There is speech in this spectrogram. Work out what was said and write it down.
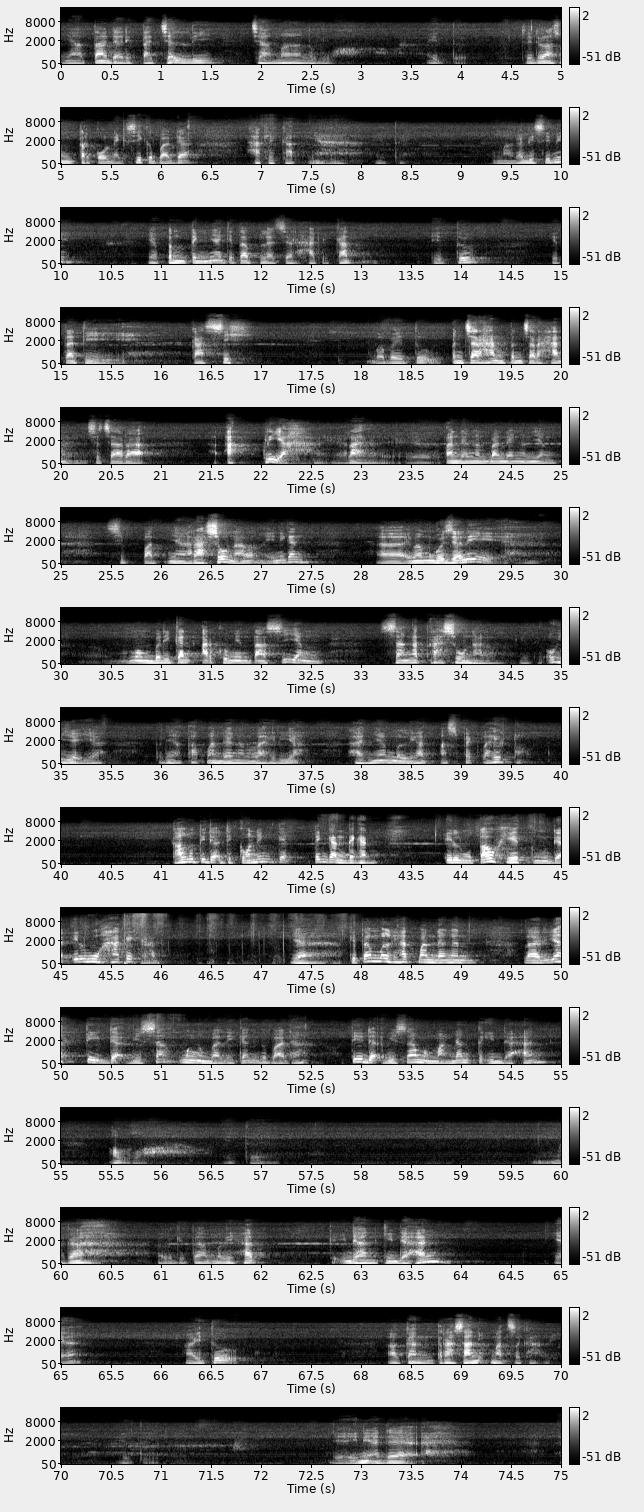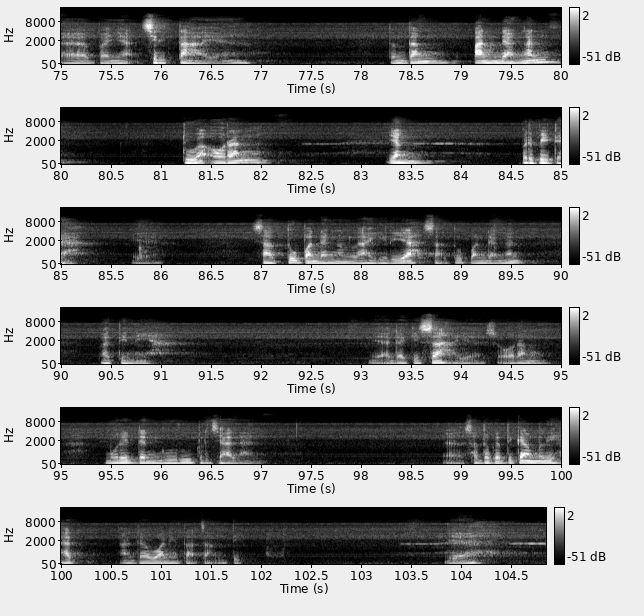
nyata dari tajalli jamalullah. Itu jadi langsung terkoneksi kepada hakikatnya itu maka di sini ya pentingnya kita belajar hakikat itu kita dikasih Bapak itu pencerahan-pencerahan secara akliyah pandangan-pandangan yang sifatnya rasional. Ini kan uh, Imam Ghazali memberikan argumentasi yang sangat rasional gitu. Oh iya ya, ternyata pandangan lahiriah hanya melihat aspek lahir toh. Kalau tidak dikoningkan dengan ilmu tauhid, kemudian ilmu hakikat, ya kita melihat pandangan lariah tidak bisa mengembalikan kepada, tidak bisa memandang keindahan Allah. Itu. Maka kalau kita melihat keindahan-keindahan, ya, nah itu akan terasa nikmat sekali. Gitu. Ya ini ada uh, banyak cerita ya tentang pandangan dua orang yang berbeda. Ya. Satu pandangan lahiriah, satu pandangan batiniah. Ya, ada kisah ya seorang murid dan guru berjalan. Ya, satu ketika melihat ada wanita cantik ya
